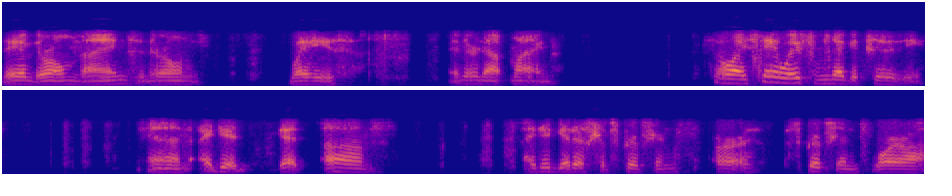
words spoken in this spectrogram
They have their own minds and their own ways, and they're not mine. So I stay away from negativity. And I did get um, I did get a subscription or a subscription for uh,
